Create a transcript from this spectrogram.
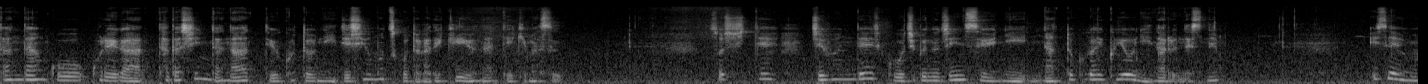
だんだんこうこれが正しいんだなっていうことに自信を持つことができるようになっていきます。そして自分でこう自分の人生に納得がいくようになるんですね。以前は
